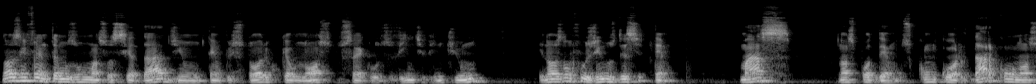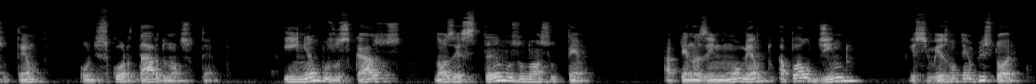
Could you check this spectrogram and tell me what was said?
Nós enfrentamos uma sociedade, um tempo histórico que é o nosso dos séculos 20 e 21, e nós não fugimos desse tempo. Mas nós podemos concordar com o nosso tempo ou discordar do nosso tempo. E em ambos os casos, nós estamos no nosso tempo, apenas em um momento aplaudindo esse mesmo tempo histórico,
